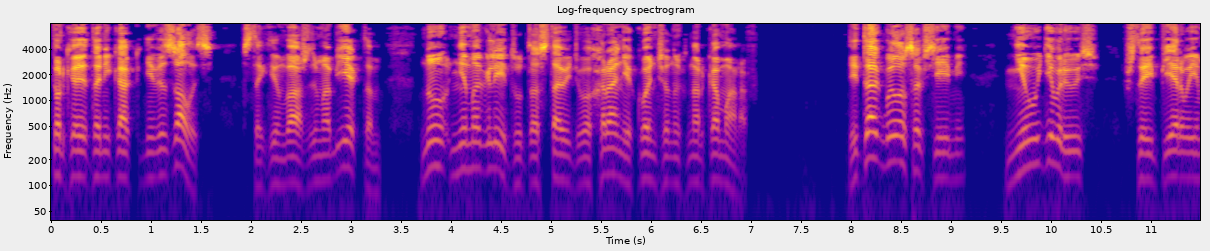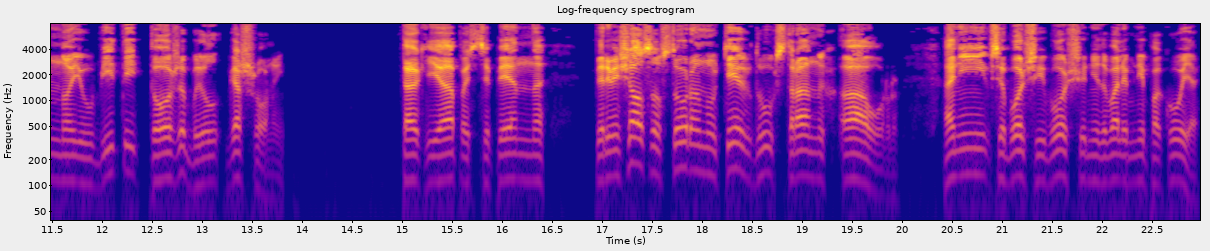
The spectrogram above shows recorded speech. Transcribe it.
Только это никак не вязалось с таким важным объектом, ну, не могли тут оставить в охране конченых наркоманов. И так было со всеми. Не удивлюсь, что и первый мною убитый тоже был гашеный. Так я постепенно перемещался в сторону тех двух странных аур. Они все больше и больше не давали мне покоя.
